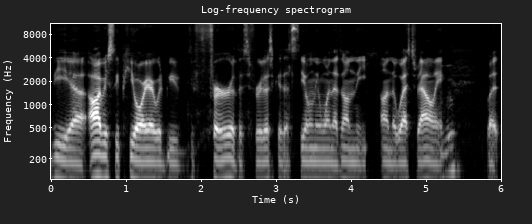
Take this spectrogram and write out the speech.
the uh, obviously Peoria would be the furthest furthest because that's the only one that's on the on the West Valley. Mm-hmm. But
